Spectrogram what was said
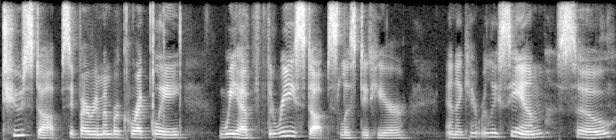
two stops. If I remember correctly, we have three stops listed here. And I can't really see them. So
